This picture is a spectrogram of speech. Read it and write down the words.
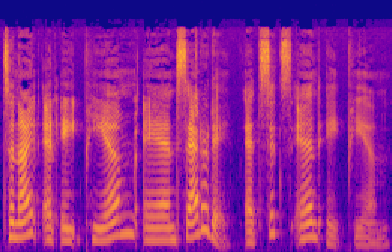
tonight at 8 p.m. and Saturday at 6 and 8 p.m.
